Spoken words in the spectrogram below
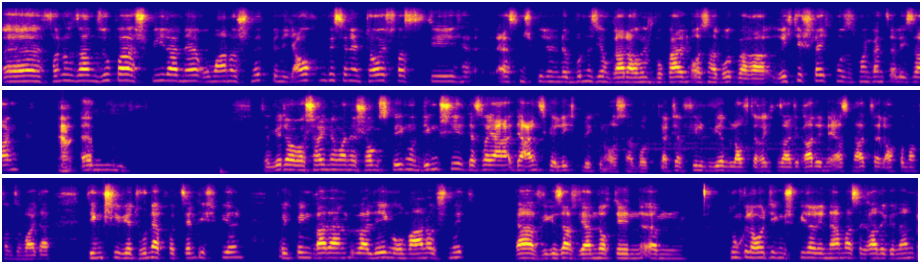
Äh, von unserem Superspieler, ne, Romano Schmidt, bin ich auch ein bisschen enttäuscht, was die ersten Spiele in der Bundesliga und gerade auch im Pokal in Osnabrück war er richtig schlecht, muss man ganz ehrlich sagen. Ja. Ähm, da wird er wahrscheinlich nochmal eine Chance kriegen. Und Dingshi, das war ja der einzige Lichtblick in Osnabrück. Der hat ja viel Wirbel auf der rechten Seite, gerade in der ersten Halbzeit auch gemacht und so weiter. Dingshi wird hundertprozentig spielen. Ich bin gerade am Überlegen, Romano Schmidt. Ja, wie gesagt, wir haben noch den ähm, dunkelhäutigen Spieler, den Namen hast du gerade genannt.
